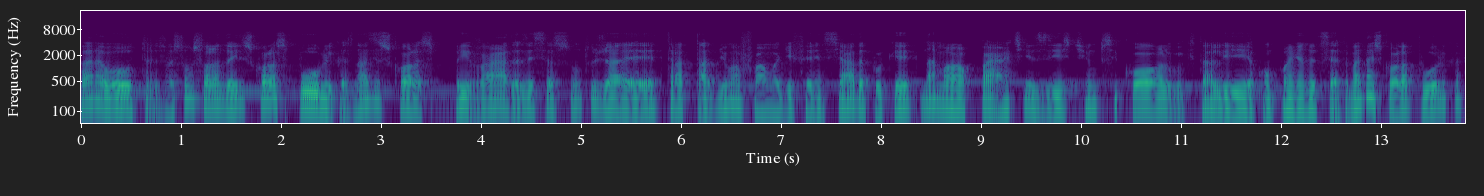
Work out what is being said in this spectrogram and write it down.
para outras. Nós estamos falando aí de escolas públicas. Nas escolas privadas, esse assunto já é tratado de uma forma diferenciada, porque na maior parte existe um psicólogo que está ali acompanhando, etc. Mas na escola pública,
